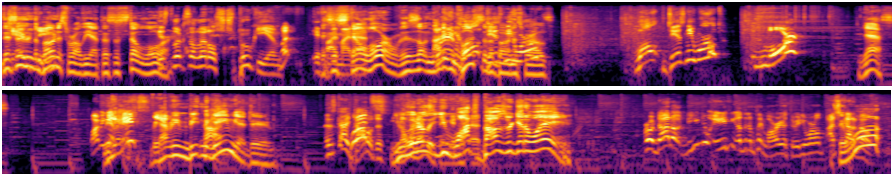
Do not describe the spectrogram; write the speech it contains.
this isn't the bonus world yet. This is still lore. This looks a little spooky, and What? if This I is might still add. lore. This is not We're even in close Walt to the Disney bonus World? worlds. Walt Disney World? More? Yes. Why are we get Yeah. mixed? We haven't even beaten the Ah. game yet, dude. This guy Donald just You literally you in watched. Bowser get away. Bro, Dada, do you do anything other than play Mario 3D World? I just Say gotta what? know.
